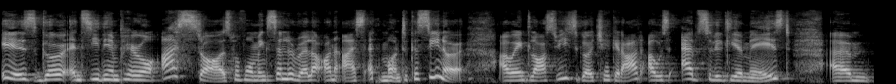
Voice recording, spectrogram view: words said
is go and see the Imperial Ice Stars performing Cinderella on Ice at Montecasino. I went last week to go check it out. I was absolutely amazed. Um,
